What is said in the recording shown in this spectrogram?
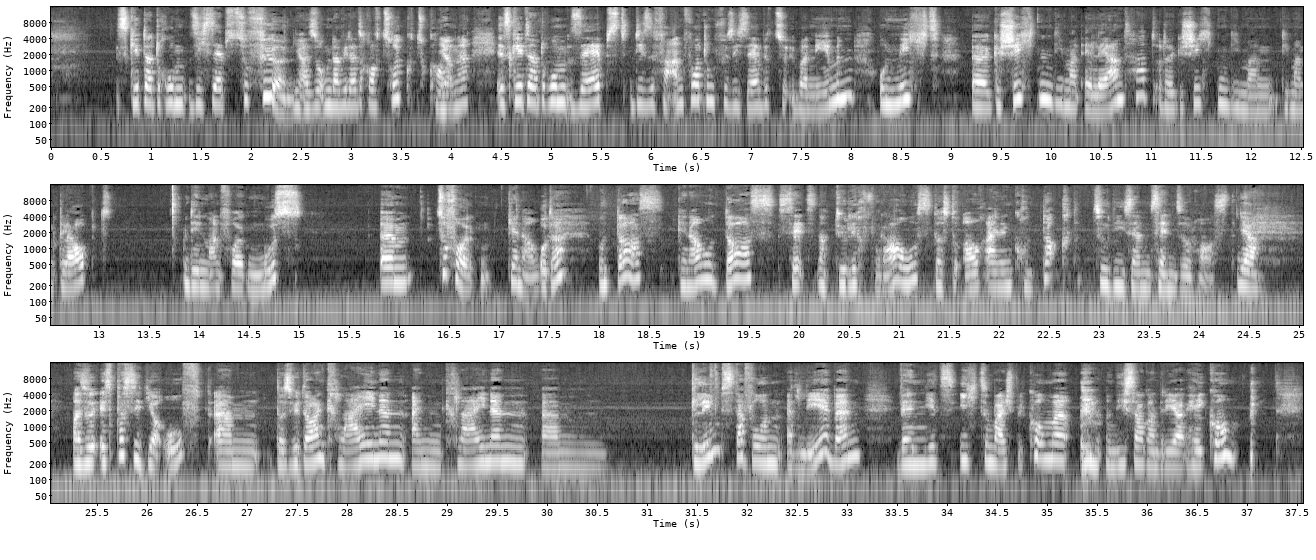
es geht darum, sich selbst zu führen. Ja. Also um da wieder darauf zurückzukommen. Ja. Ne? Es geht darum, selbst diese Verantwortung für sich selber zu übernehmen und nicht äh, Geschichten, die man erlernt hat oder Geschichten, die man, die man glaubt, denen man folgen muss, ähm, zu folgen. Genau. Oder? Und das, genau das setzt natürlich voraus, dass du auch einen Kontakt zu diesem Sensor hast. Ja. Also es passiert ja oft, ähm, dass wir da einen kleinen, einen kleinen ähm, Glimpse davon erleben, wenn jetzt ich zum Beispiel komme und ich sage Andrea, hey komm,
